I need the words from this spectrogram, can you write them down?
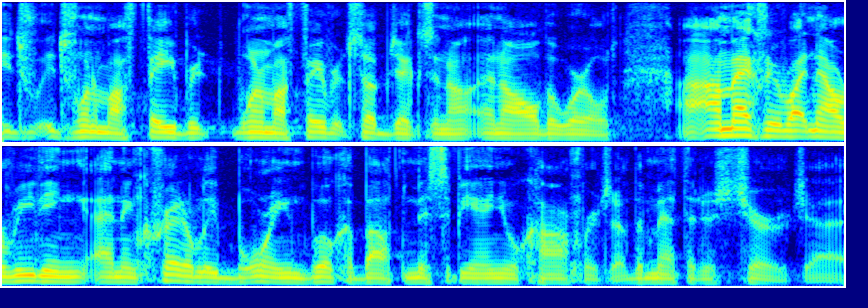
it's, it's one of my favorite one of my favorite subjects in all, in all the world. I'm actually right now reading an incredibly boring book about the Mississippi Annual Conference of the Methodist Church. Uh,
